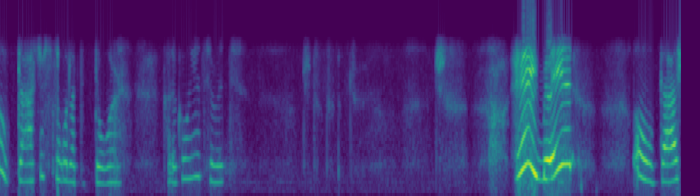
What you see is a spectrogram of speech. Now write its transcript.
Oh gosh, there's someone at the door. Gotta go answer it. Hey man! Oh gosh,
